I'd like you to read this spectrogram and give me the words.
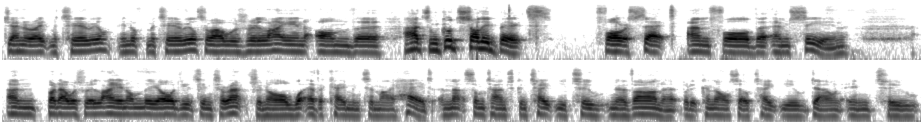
generate material, enough material. So I was relying on the. I had some good solid bits for a set and for the MCing, and but I was relying on the audience interaction or whatever came into my head, and that sometimes can take you to nirvana, but it can also take you down into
